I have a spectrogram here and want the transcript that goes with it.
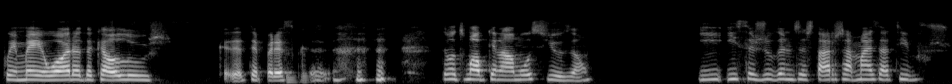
põem meia hora daquela luz que até parece que estão a tomar um pequeno almoço e usam. E isso ajuda-nos a estar já mais ativos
